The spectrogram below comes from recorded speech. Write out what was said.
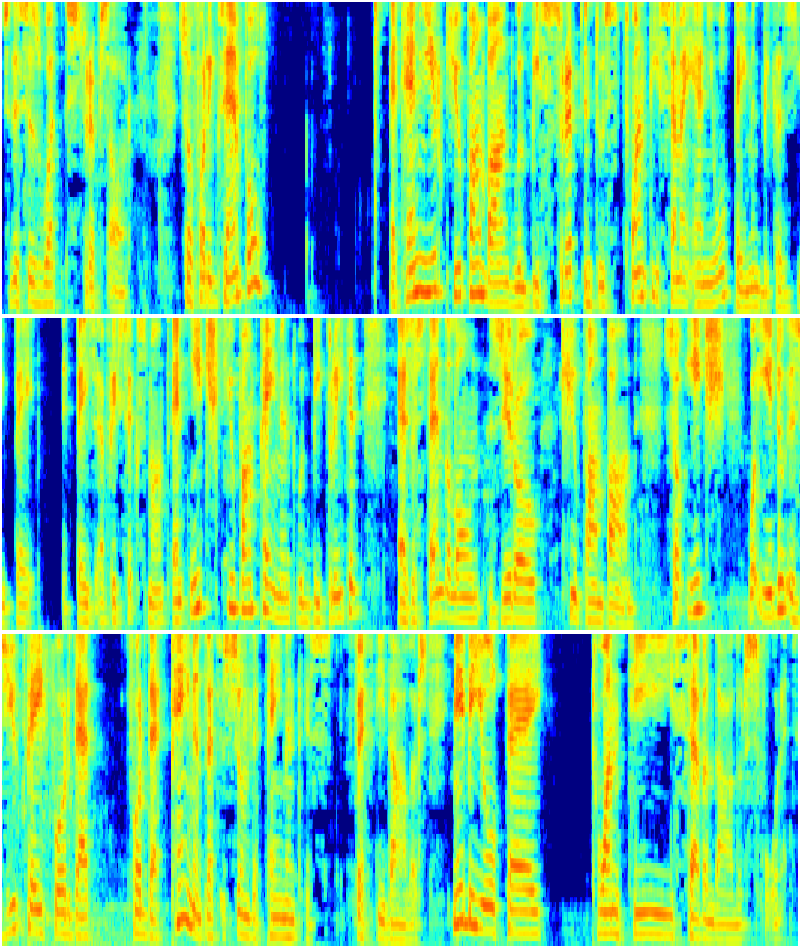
So this is what strips are. So for example, a 10-year coupon bond will be stripped into 20 semi-annual payment because you pay it pays every six months, and each coupon payment would be treated as a standalone zero coupon bond. So each, what you do is you pay for that for that payment, let's assume the payment is $50. Maybe you'll pay $27 for it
